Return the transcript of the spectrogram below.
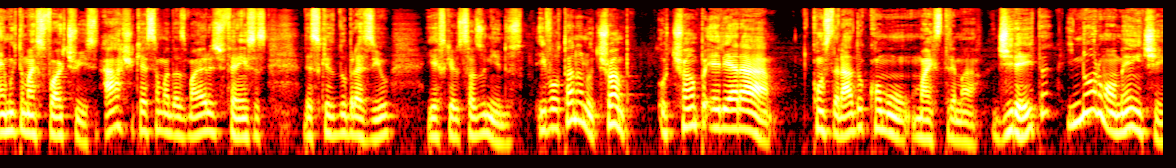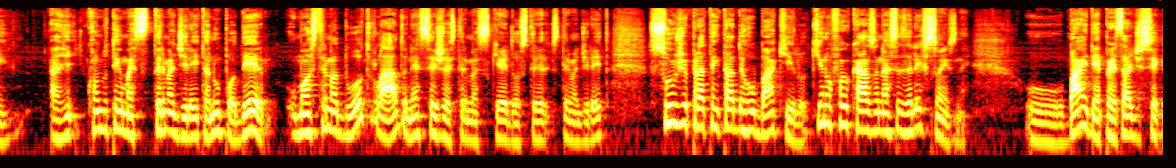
é muito mais forte isso. Acho que essa é uma das maiores diferenças da esquerda do Brasil e a esquerda dos Estados Unidos. E voltando no Trump, o Trump ele era considerado como uma extrema direita e normalmente Gente, quando tem uma extrema direita no poder, uma extrema do outro lado, né, seja a extrema esquerda ou a extrema direita, surge para tentar derrubar aquilo, que não foi o caso nessas eleições, né? O Biden, apesar de ser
